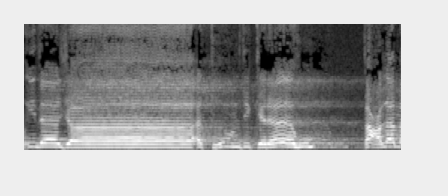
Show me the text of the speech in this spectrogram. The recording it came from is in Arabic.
إذا جاءتهم ذكراهم فاعلم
